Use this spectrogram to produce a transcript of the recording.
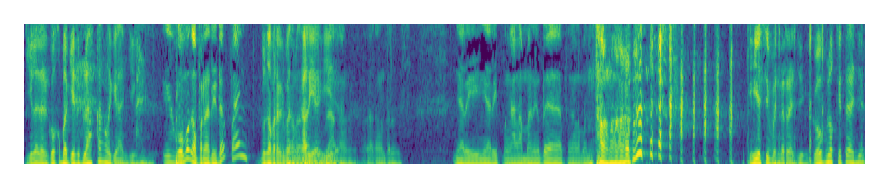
Gila dan gue kebagian di belakang lagi anjing. Ih, gua mah gak pernah di depan. Lu gak pernah di belakang sama sekali ya? Di Iya. Belakang, belakang terus. Nyari nyari pengalaman itu ya, pengalaman tolol. Iya sih bener anjing. Goblok itu anjir.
